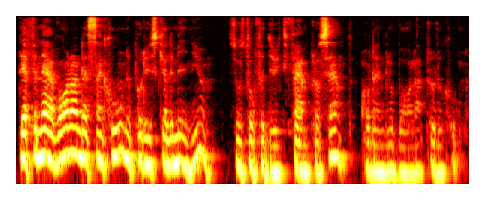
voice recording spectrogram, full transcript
Det är för närvarande sanktioner på rysk aluminium som står för drygt 5% av den globala produktionen.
